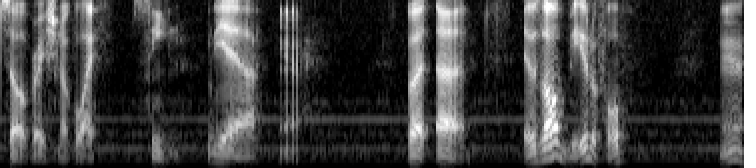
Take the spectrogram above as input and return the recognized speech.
celebration of life scene. Yeah. Yeah. But uh it was all beautiful. Yeah.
